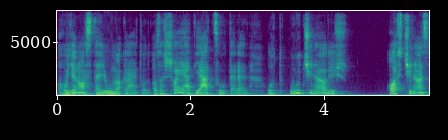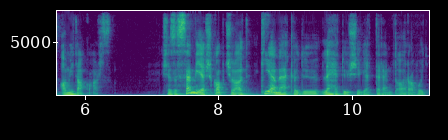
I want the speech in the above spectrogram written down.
ahogyan azt te jónak látod. Az a saját játszótered. Ott úgy csinálod, és azt csinálsz, amit akarsz. És ez a személyes kapcsolat kiemelkedő lehetőséget teremt arra, hogy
